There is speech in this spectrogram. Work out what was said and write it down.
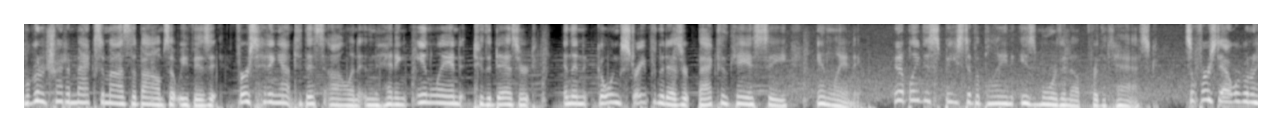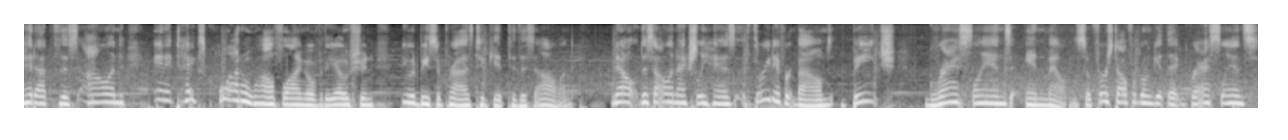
We're going to try to maximize the biomes that we visit, first heading out to this island and then heading inland to the desert, and then going straight from the desert back to the KSC and landing. And I believe this beast of a plane is more than up for the task. So first out, we're going to head out to this island, and it takes quite a while flying over the ocean. You would be surprised to get to this island. Now, this island actually has three different biomes, beach, grasslands, and mountains. So first off, we're going to get that grasslands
